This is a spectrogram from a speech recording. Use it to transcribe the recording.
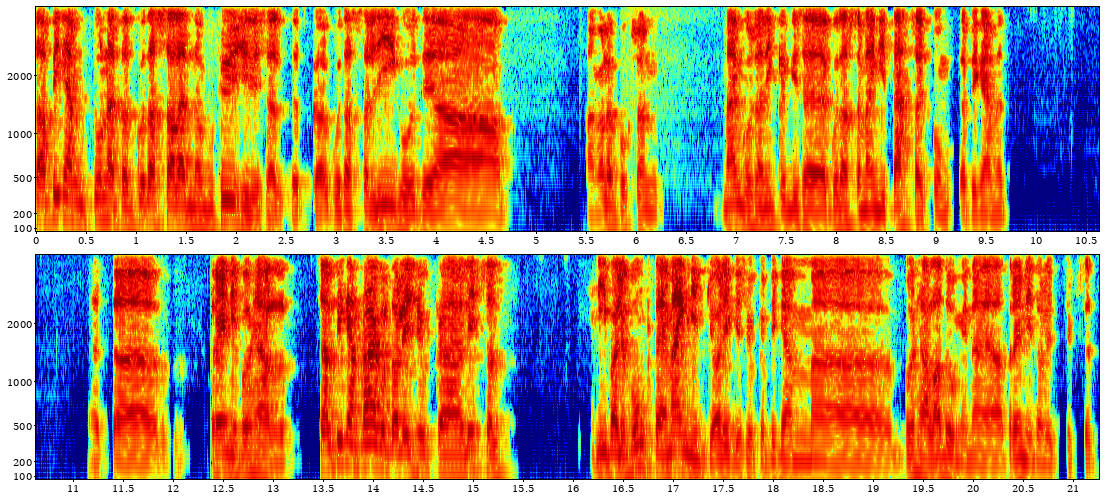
sa pigem tunnetad, kuidas sa oled nagu füüsiliselt, et ka, kuidas sa liigud ja, aga lõpuks on, mängus on ikkagi see, kuidas sa mängid tähtsaid punkte pigem, et, et äh, trenni põhjal, seal pigem praegult oli sihuke lihtsalt nii palju punkte ei mänginudki, oligi sihuke pigem äh, põhja ladumine ja trennid olid siuksed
